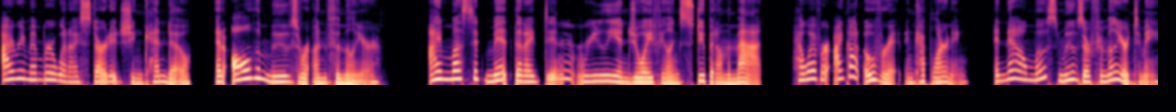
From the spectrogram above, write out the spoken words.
I remember when I started Shinkendo and all the moves were unfamiliar. I must admit that I didn't really enjoy feeling stupid on the mat. However, I got over it and kept learning and now most moves are familiar to me.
